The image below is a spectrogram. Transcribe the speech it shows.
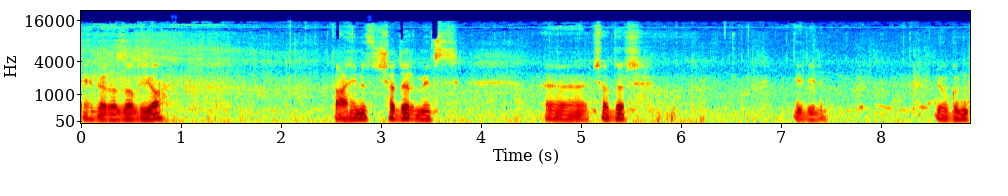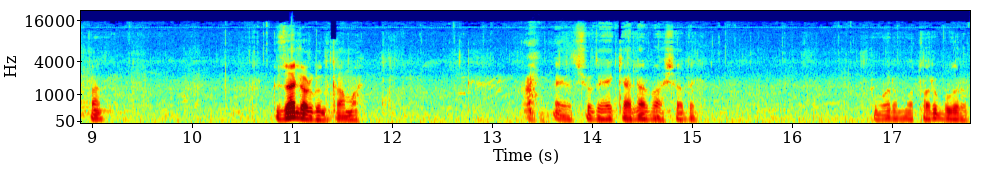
evler azalıyor. Daha henüz çadır mevs eee, çadır ne diyelim yorgunluktan güzel yorgunluk ama evet şurada heykeller başladı. Umarım motoru bulurum.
